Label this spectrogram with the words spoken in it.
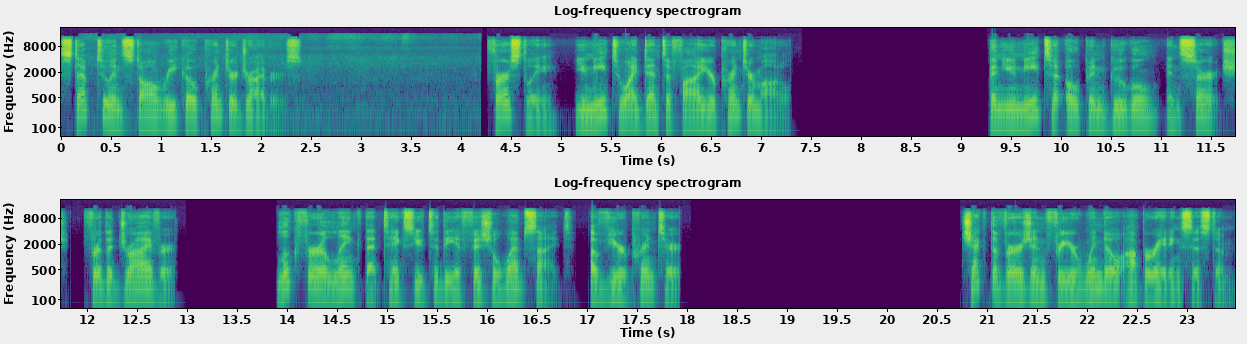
Step to install Ricoh printer drivers. Firstly, you need to identify your printer model. Then you need to open Google and search for the driver. Look for a link that takes you to the official website of your printer. Check the version for your Windows operating system.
